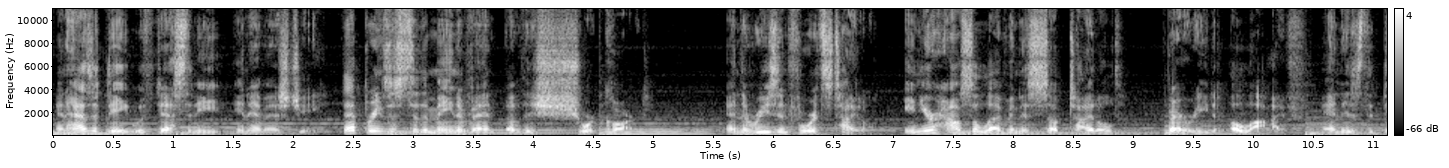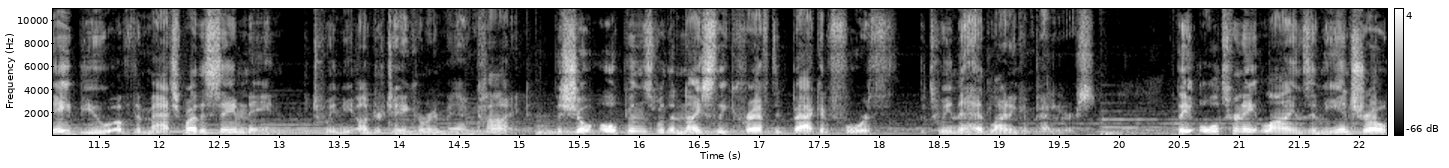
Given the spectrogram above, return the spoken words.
and has a date with Destiny in MSG. That brings us to the main event of this short card, and the reason for its title. In Your House 11 is subtitled Buried Alive, and is the debut of the match by the same name between The Undertaker and Mankind. The show opens with a nicely crafted back and forth between the headlining competitors. They alternate lines in the intro,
